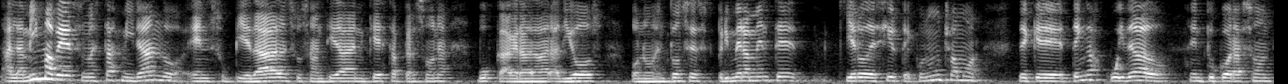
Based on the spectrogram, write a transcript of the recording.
a la misma vez no estás mirando en su piedad, en su santidad, en que esta persona busca agradar a Dios o no. Entonces, primeramente, quiero decirte con mucho amor de que tengas cuidado en tu corazón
